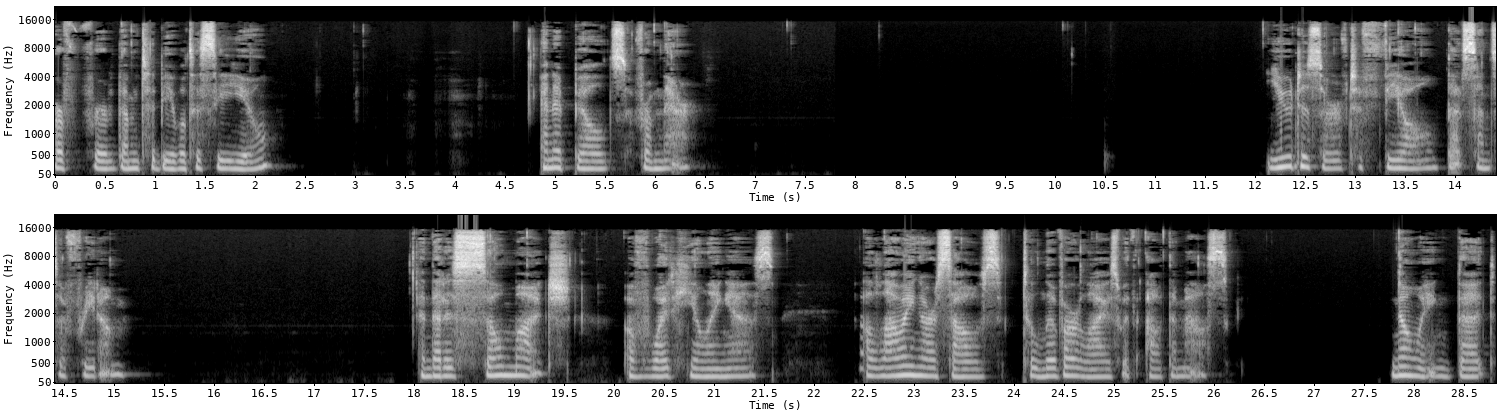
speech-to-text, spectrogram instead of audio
or for them to be able to see you. And it builds from there. You deserve to feel that sense of freedom. And that is so much of what healing is allowing ourselves to live our lives without the mask. Knowing that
